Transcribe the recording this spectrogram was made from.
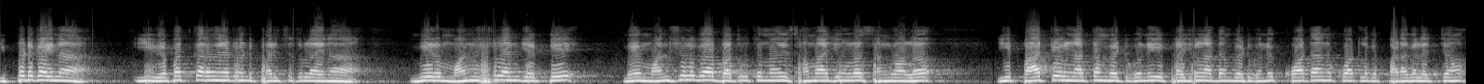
ఇప్పటికైనా ఈ విపత్కరమైనటువంటి పరిస్థితుల్లో అయినా మీరు మనుషులని చెప్పి మేము మనుషులుగా బతుకుతున్నాం ఈ సమాజంలో సంఘంలో. ఈ పార్టీలను అడ్డం పెట్టుకుని ఈ ప్రజలను అడ్డం పెట్టుకుని కోటాను కోట్లకి పడగలెత్తాం.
